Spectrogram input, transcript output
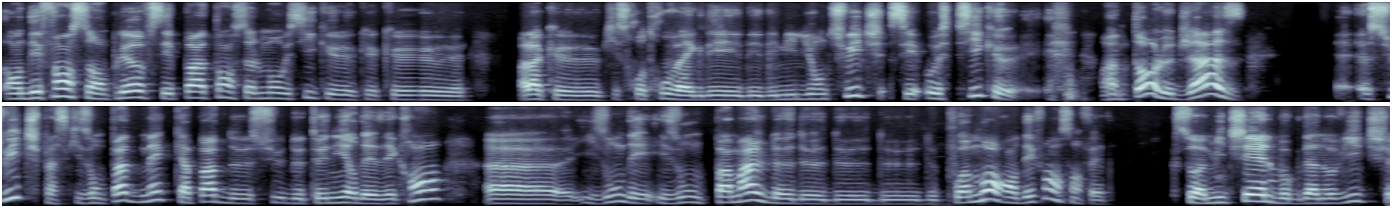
en défense, en playoff, c'est pas tant seulement aussi que, voilà que qui se retrouve avec des, des, millions de switch, c'est aussi que en même temps le Jazz euh, switch parce qu'ils n'ont pas de mecs capables de, de tenir des écrans. ils ont des ils ont pas mal de, de, de, poids morts en défense en fait, que ce soit Mitchell, Bogdanovic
